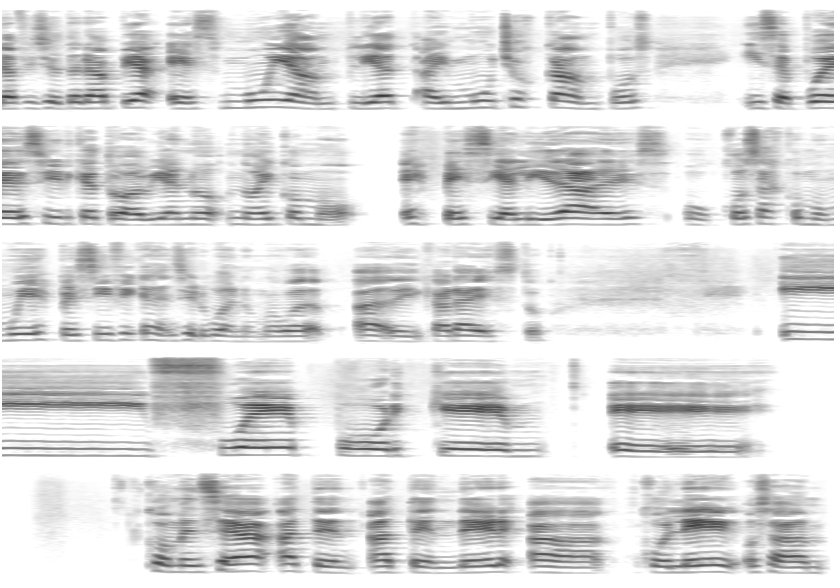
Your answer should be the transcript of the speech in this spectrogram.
la fisioterapia es muy amplia, hay muchos campos y se puede decir que todavía no, no hay como especialidades o cosas como muy específicas, en decir, bueno, me voy a dedicar a esto. Y fue porque eh, comencé a atender a o sea,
